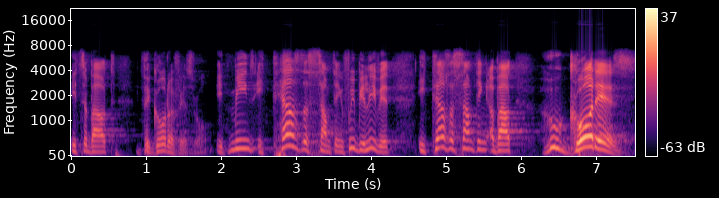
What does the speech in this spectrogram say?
It's about the God of Israel. It means it tells us something. If we believe it, it tells us something about who God is.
